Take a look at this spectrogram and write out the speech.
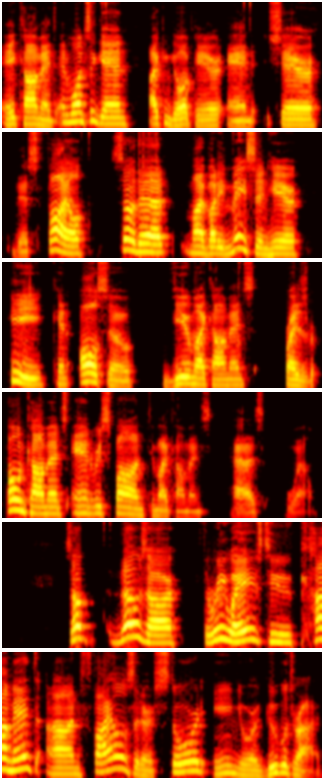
a comment. And once again, I can go up here and share this file so that my buddy Mason here, he can also view my comments, write his own comments, and respond to my comments as well. So those are Three ways to comment on files that are stored in your Google Drive.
